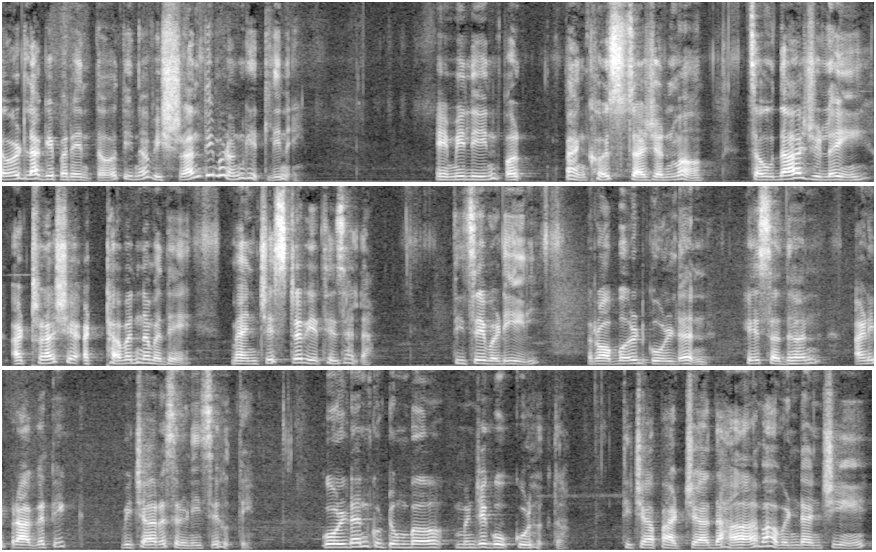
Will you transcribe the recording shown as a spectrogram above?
तड लागेपर्यंत तिनं विश्रांती म्हणून घेतली नाही. एमिलीन प पँखर्सचा जन्म चौदा जुलै अठराशे अठ्ठावन्नमध्ये मँचेस्टर येथे झाला. तिचे वडील रॉबर्ट गोल्डन हे सधन आणि प्रागतिक विचारसरणीचे होते. गोल्डन कुटुंब म्हणजे गोकुळ होतं. तिच्या पाठच्या दहा भावंडांची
